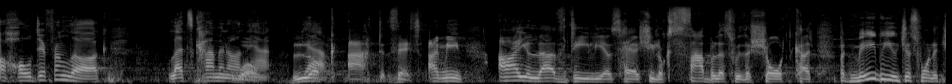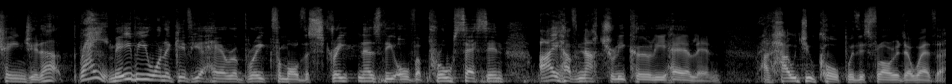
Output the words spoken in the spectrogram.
a whole different look, let's comment on Whoa. that. Look at this. I mean, I love Delia's hair. She looks fabulous with a shortcut, but maybe you just want to change it up. Right. Maybe you want to give your hair a break from all the straighteners, the over-processing. I have naturally curly hair, Lynn. And how do you cope with this Florida weather?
